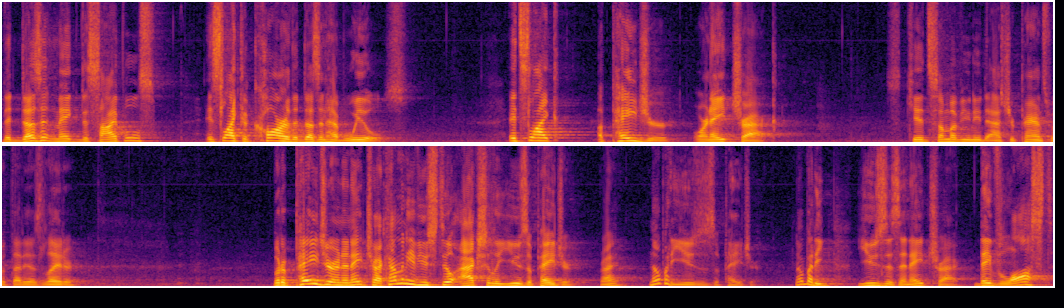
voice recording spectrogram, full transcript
that doesn't make disciples, it's like a car that doesn't have wheels. It's like a pager or an eight track. Kids, some of you need to ask your parents what that is later. But a pager and an eight track, how many of you still actually use a pager, right? Nobody uses a pager. Nobody uses an eight track. They've lost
